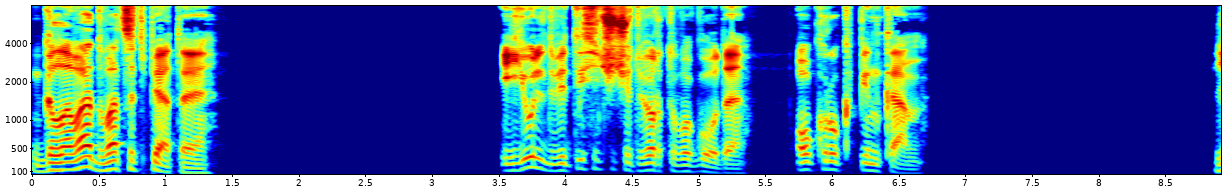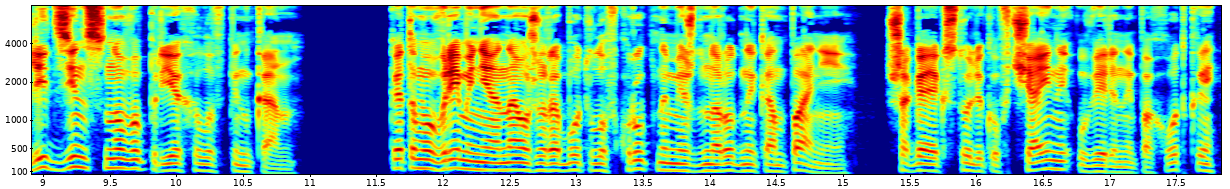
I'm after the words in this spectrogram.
Глава 25. Июль 2004 года. Округ Пинкан. Лидзин снова приехала в Пинкан. К этому времени она уже работала в крупной международной компании, шагая к столику в чайной, уверенной походкой,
